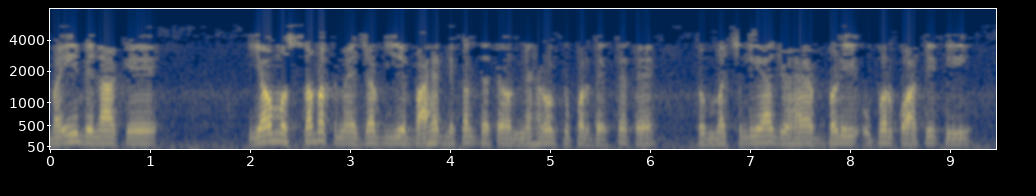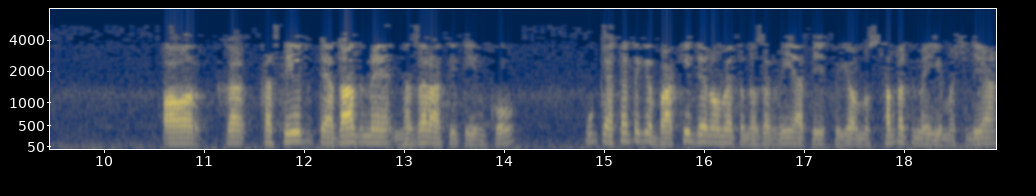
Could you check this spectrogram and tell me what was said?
بئی بنا کے یوم سبت میں جب یہ باہر نکلتے تھے اور نہروں کے اوپر دیکھتے تھے، تو مچھلیاں جو ہے بڑی اوپر کو آتی تھی اور کثیر تعداد میں نظر آتی تھی ان کو۔ وہ کہتے تھے کہ باقی دنوں میں تو نظر نہیں آتی، تو یوم سبت میں یہ مچھلیاں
